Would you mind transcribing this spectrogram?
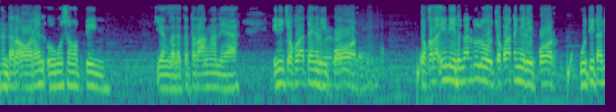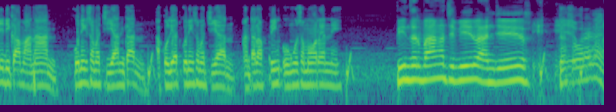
antara orange ungu sama pink. Yang gak ada keterangan ya. Ini coklat yang report. Coklat ini dengar dulu. Coklat yang report. Putih tadi di keamanan kuning sama Cian kan? Aku lihat kuning sama Cian. Antara pink ungu sama orange nih. Pinter banget si biru anjir. gas orange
